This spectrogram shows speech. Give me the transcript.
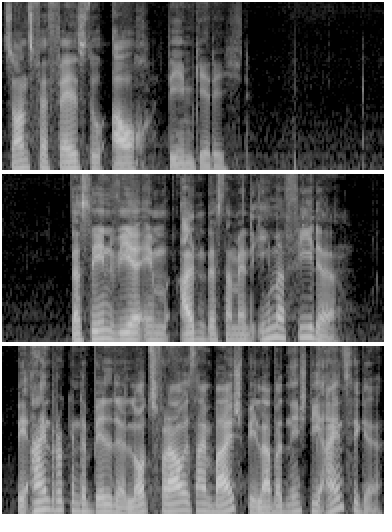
Sonst verfällst du auch dem Gericht. Das sehen wir im Alten Testament immer wieder. Beeindruckende Bilder. Lots Frau ist ein Beispiel, aber nicht die einzige.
